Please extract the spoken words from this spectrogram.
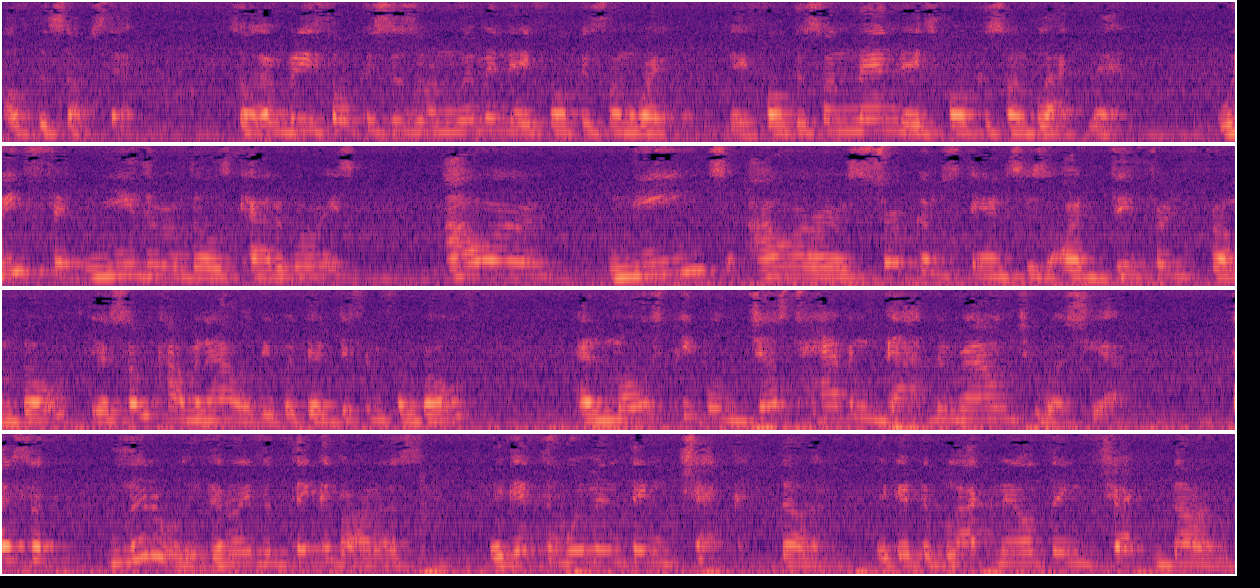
of the subset. So everybody focuses on women, they focus on white women. They focus on men, they focus on black men. We fit neither of those categories. Our needs, our circumstances are different from both. There's some commonality, but they're different from both. And most people just haven't gotten around to us yet. That's a, literally, they don't even think about us. They get the women thing, check, done. They get the black male thing, check, done.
